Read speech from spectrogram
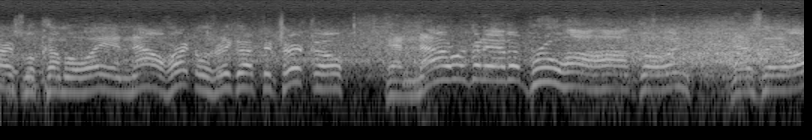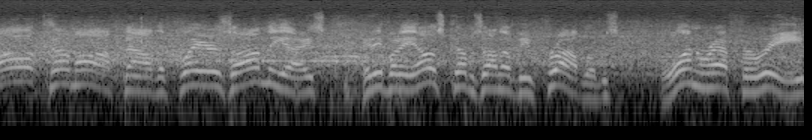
Will come away, and now Hartnell's ready to go after Turco. And now we're going to have a brouhaha going as they all come off. Now, the players on the ice, anybody else comes on, there'll be problems. One referee,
